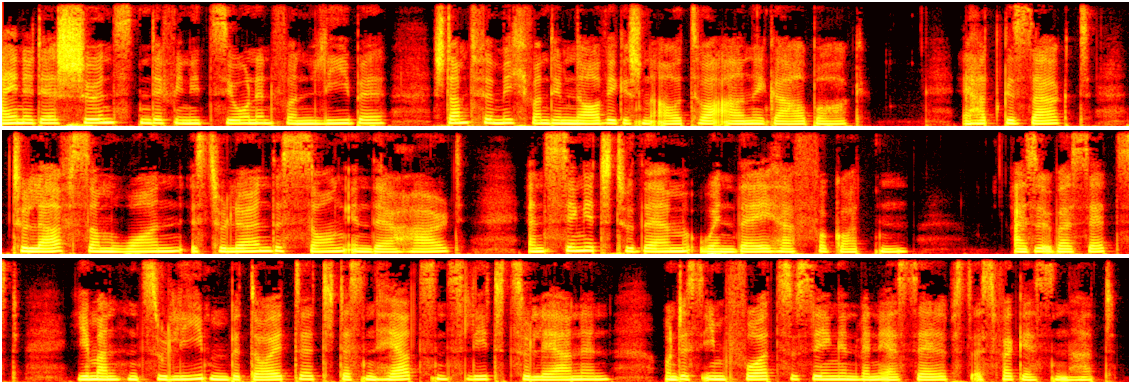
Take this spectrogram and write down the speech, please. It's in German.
Eine der schönsten Definitionen von Liebe stammt für mich von dem norwegischen Autor Arne Garborg. Er hat gesagt, To love someone is to learn the song in their heart and sing it to them when they have forgotten. Also übersetzt, jemanden zu lieben bedeutet, dessen Herzenslied zu lernen und es ihm vorzusingen, wenn er selbst es vergessen hat.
